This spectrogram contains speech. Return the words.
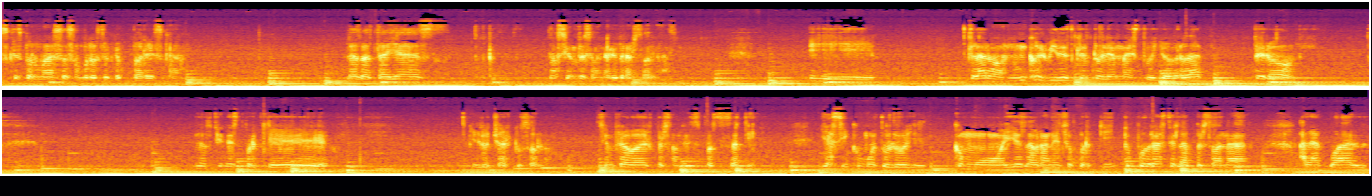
busques por más asombroso que parezca. Las batallas no siempre se van a librar solas. Y claro, nunca olvides que el problema es tuyo, ¿verdad? Pero no tienes por qué luchar tú solo. Siempre va a haber personas dispuestas a ti. Y así como tú lo, como ellas lo habrán hecho por ti, tú podrás ser la persona a la cual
